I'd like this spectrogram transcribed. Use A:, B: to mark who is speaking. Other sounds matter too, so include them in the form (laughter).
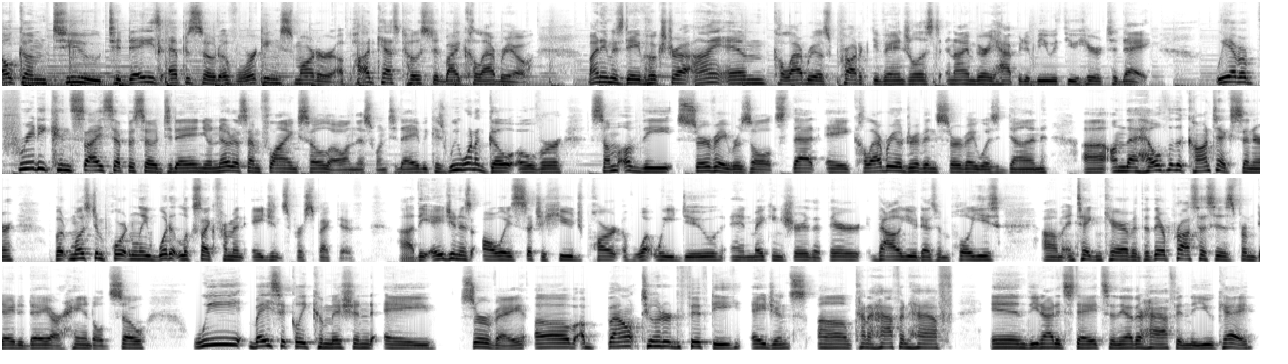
A: welcome to today's episode of Working Smarter, a podcast hosted by Calabrio. My name is Dave Hoekstra. I am Calabrio's product evangelist, and I am very happy to be with you here today. We have a pretty concise episode today, and you'll notice I'm flying solo on this one today because we want to go over some of the survey results that a Calabrio driven survey was done uh, on the health of the contact center, but most importantly, what it looks like from an agent's perspective. Uh, the agent is always such a huge part of what we do and making sure that they're valued as employees um, and taken care of and that their processes from day to day are handled. So, we basically commissioned a survey of about 250 agents, um, kind of half and half in the United States and the other half in the UK.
